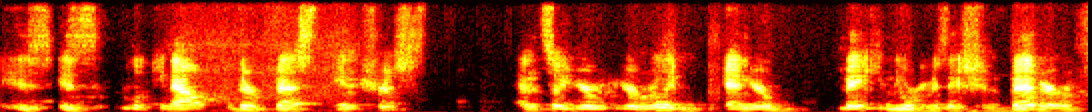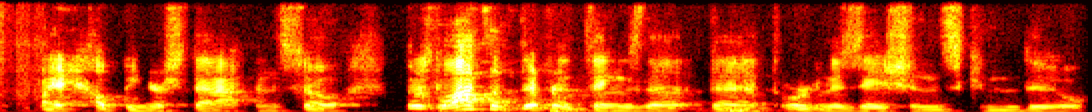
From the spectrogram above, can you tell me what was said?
is, is looking out for their best interest. And so you're, you're really, and you're making the organization better by helping your staff. And so there's lots of different things that, that organizations can do.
